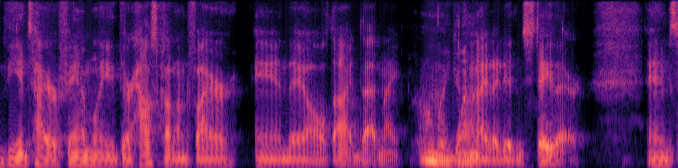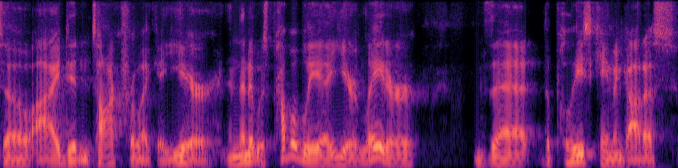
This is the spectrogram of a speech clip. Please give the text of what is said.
the entire family their house caught on fire and they all died that night Oh my god. one night I didn't stay there. And so I didn't talk for like a year. And then it was probably a year later that the police came and got us.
